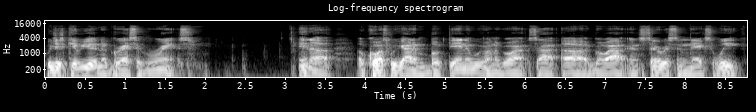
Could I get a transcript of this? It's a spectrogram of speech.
We just give you an aggressive rinse. And uh of course we got him booked in and we're gonna go outside uh go out and service him next week.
